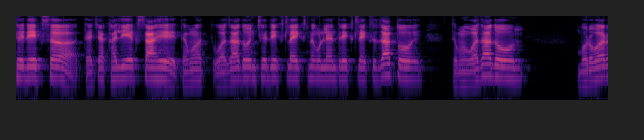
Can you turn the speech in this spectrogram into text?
छेद एक्स त्याच्याखाली एक्स आहे. त्यामुळं वजा दोन छेद एक्सला एक्सनं गुणल्यानंतर एक्सला एक्स जातोय. त्यामुळे वजा दोन. बरोबर?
